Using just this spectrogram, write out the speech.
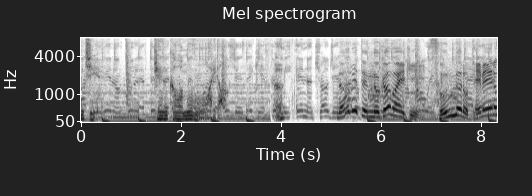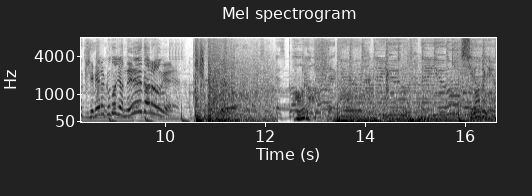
ンチ。ン喧嘩はもう終わりだ。なめてんのかマイキー？そんなのてめえの決めることじゃねえだろうが！ほら。知らねえよ。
